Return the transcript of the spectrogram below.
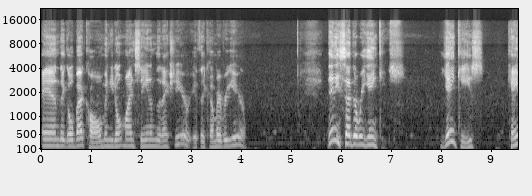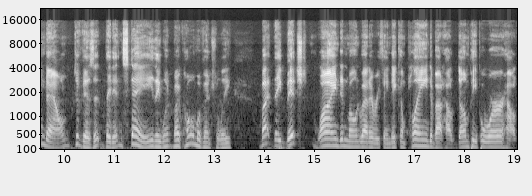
and they go back home, and you don't mind seeing them the next year if they come every year. Then he said there were Yankees. Yankees came down to visit. They didn't stay, they went back home eventually. But they bitched, whined, and moaned about everything. They complained about how dumb people were, how,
